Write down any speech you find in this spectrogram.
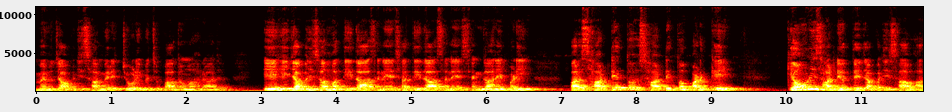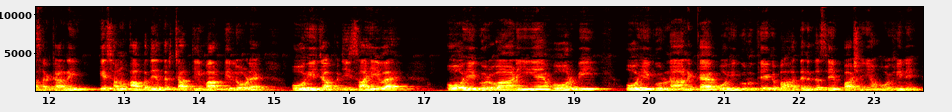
ਮੈਨੂੰ ਜਪਜੀ ਸਾਹਿਬ ਮੇਰੇ ਝੋਲੀ ਵਿੱਚ ਪਾ ਦਿਓ ਮਹਾਰਾਜ। ਇਹੀ ਜਪਜੀ ਸਾਹਿਬ ਮਤੀ ਦਾਸ ਨੇ ਸਤੀ ਦਾਸ ਨੇ, ਸਿੰਘਾਂ ਨੇ ਪੜ੍ਹੀ। ਪਰ ਸਾਡੇ ਤੋਂ ਸਾਡੇ ਤੋਂ ਪੜ੍ਹ ਕੇ ਕਿਉਂ ਨਹੀਂ ਸਾਡੇ ਉੱਤੇ ਜਪਜੀ ਸਾਹਿਬ ਅਸਰ ਕਰ ਰਹੀ? ਇਹ ਸਾਨੂੰ ਆਪ ਦੇ ਅੰਦਰ ਝਾਤੀ ਮਾਰਨ ਦੀ ਲੋੜ ਹੈ। ਉਹੀ ਜਪਜੀ ਸਾਹਿਬ ਹੈ, ਉਹੀ ਗੁਰਬਾਣੀ ਹੈ, ਹੋਰ ਵੀ ਉਹੀ ਗੁਰੂ ਨਾਨਕ ਹੈ, ਉਹੀ ਗੁਰੂ ਤੇਗ ਬਹਾਦਰ ਨੇ ਦੱਸੇ ਪਾਸ਼ੀਆਂ ਉਹੀ ਨੇ।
